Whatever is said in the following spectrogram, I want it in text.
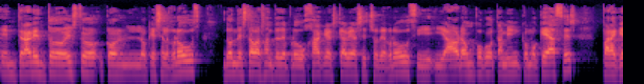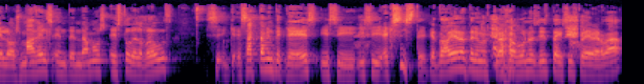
entrar en todo esto con lo que es el growth, dónde estabas antes de Product Hackers, qué habías hecho de growth y, y ahora un poco también como qué haces para que los muggles entendamos esto del growth, exactamente qué es y si, y si existe, que todavía no tenemos claro algunos si esto existe de verdad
